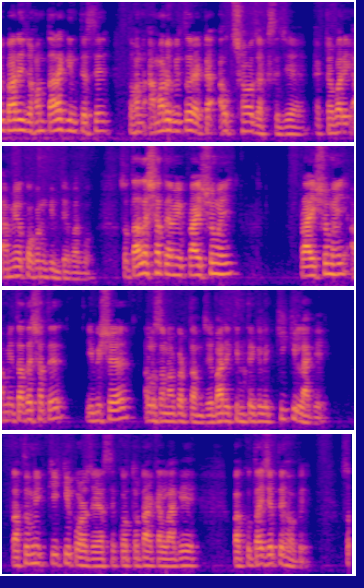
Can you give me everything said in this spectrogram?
ওই বাড়ি যখন তারা কিনতেছে, তখন আমারও ভিতরে একটা উৎসাহ জাগছে যে একটা বাড়ি আমিও কখন কিনতে পারব। সো তাদের সাথে আমি প্রায় সময় প্রায় সময় আমি তাদের সাথে এই বিষয়ে আলোচনা করতাম যে বাড়ি কিনতে গেলে কি কি লাগে, প্রাথমিক কি কি পর্যায়ে আছে, কত টাকা লাগে বা কোথায় যেতে হবে। সো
